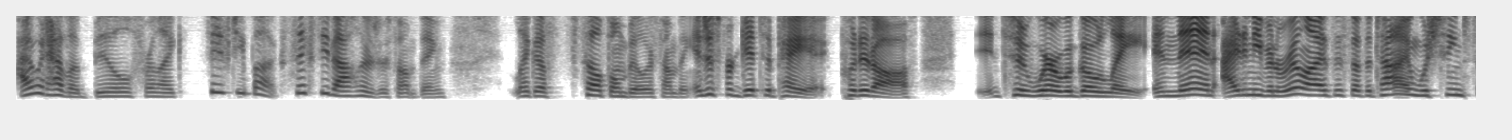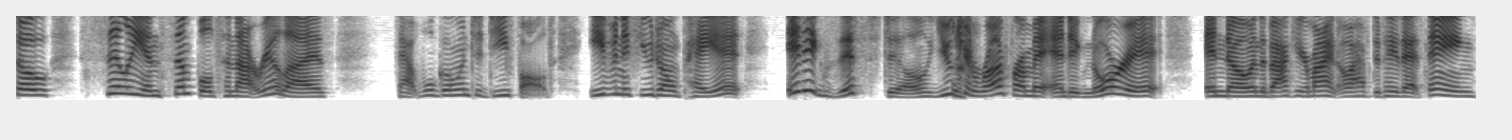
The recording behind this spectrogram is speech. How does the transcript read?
I would have a bill for like 50 bucks, $60 or something, like a cell phone bill or something, and just forget to pay it, put it off eh, to where it would go late. And then I didn't even realize this at the time, which seems so silly and simple to not realize that will go into default. Even if you don't pay it, it exists still. You can run from it and ignore it and know in the back of your mind, oh, I have to pay that thing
